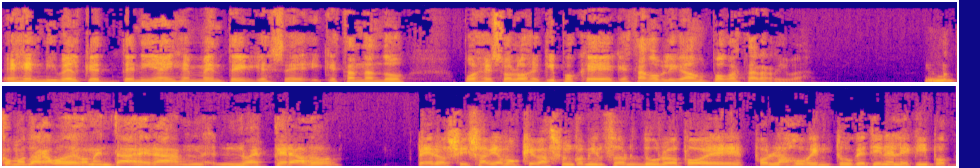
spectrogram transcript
es el nivel que teníais en mente y que se, y que están dando, pues eso, los equipos que, que están obligados un poco a estar arriba. Como te acabo de comentar, era no esperado, pero sí sabíamos que iba a ser un comienzo duro pues, por la juventud que tiene el equipo.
